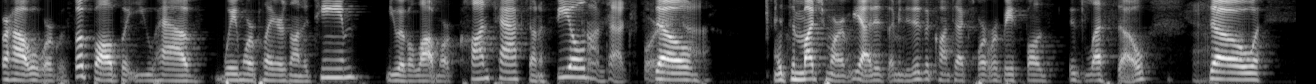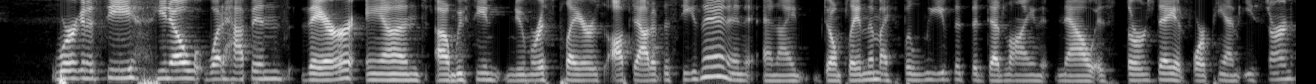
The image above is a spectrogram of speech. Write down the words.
for how it will work with football. But you have way more players on a team. You have a lot more contact on a field. Contact sport. So. Yeah it's a much more yeah it is i mean it is a contact sport where baseball is, is less so yeah. so we're going to see you know what happens there. And um, we've seen numerous players opt out of the season and and i don't blame them. I believe that the deadline now is thursday at 4 p.m eastern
